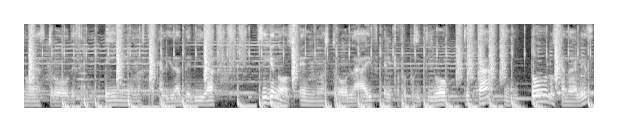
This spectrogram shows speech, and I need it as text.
nuestro desempeño, nuestra calidad de vida, síguenos en nuestro live El Café Positivo que está en todos los canales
